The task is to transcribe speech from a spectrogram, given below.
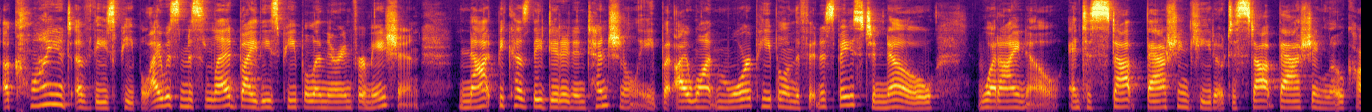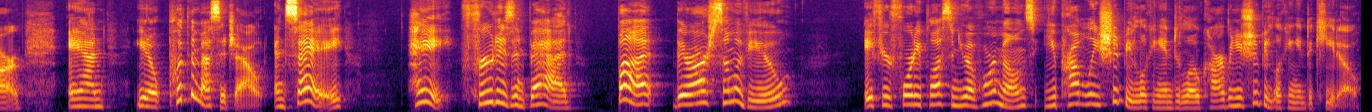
a client of these people. I was misled by these people and their information, not because they did it intentionally, but I want more people in the fitness space to know what I know and to stop bashing keto, to stop bashing low carb, and you know, put the message out and say, "Hey, fruit isn't bad, but there are some of you if you're 40 plus and you have hormones, you probably should be looking into low carb and you should be looking into keto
